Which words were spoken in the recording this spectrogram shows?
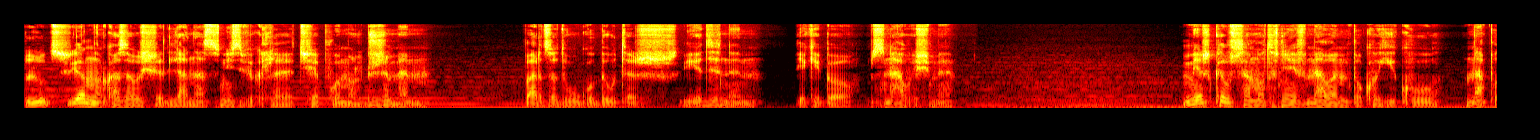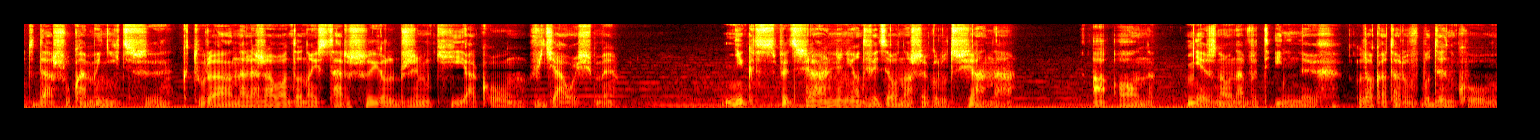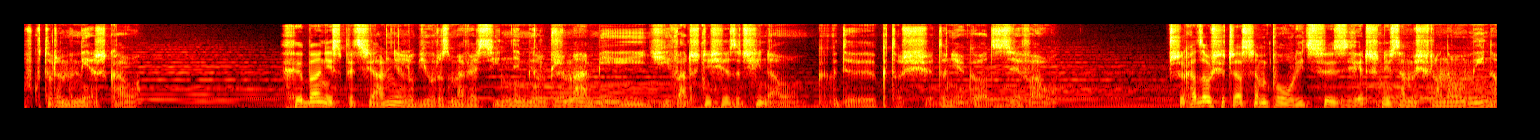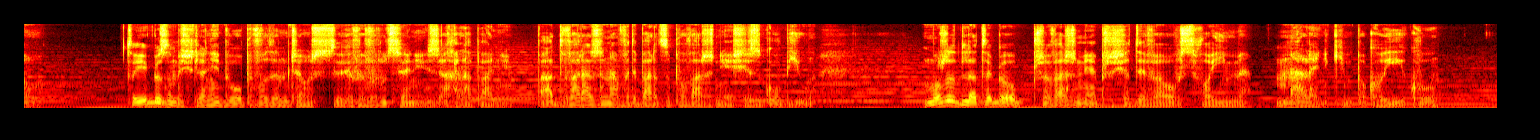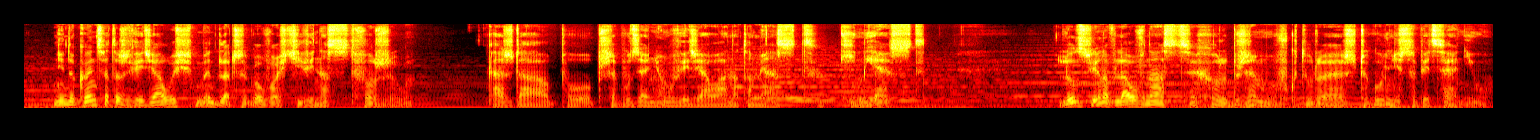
Lucjan okazał się dla nas niezwykle ciepłym olbrzymem. Bardzo długo był też jedynym, jakiego znałyśmy. Mieszkał samotnie w małym pokoiku na poddaszu kamienicy, która należała do najstarszej olbrzymki, jaką widziałyśmy. Nikt specjalnie nie odwiedzał naszego Lucjana, a on nie znał nawet innych lokatorów budynku, w którym mieszkał. Chyba niespecjalnie lubił rozmawiać z innymi olbrzymami i dziwacznie się zacinał, gdy ktoś się do niego odzywał. Przechadzał się czasem po ulicy z wiecznie zamyśloną miną. To jego zamyślenie było powodem częstych wywróceń, zachlapań, a dwa razy nawet bardzo poważnie się zgubił. Może dlatego przeważnie przesiadywał w swoim maleńkim pokoiku. Nie do końca też wiedziałyśmy, dlaczego właściwie nas stworzył. Każda po przebudzeniu wiedziała natomiast, kim jest. Lucjan wlał w nas cechy olbrzymów, które szczególnie sobie cenił.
